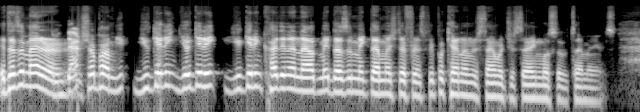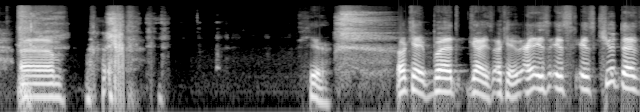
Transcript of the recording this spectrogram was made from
it doesn't matter. And that- Shobham, you, you getting you're getting you're getting cut in and out. ma- doesn't make that much difference. People can't understand what you're saying most of the time, anyways. Um, here. Okay, but guys, okay, it's it's it's cute that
